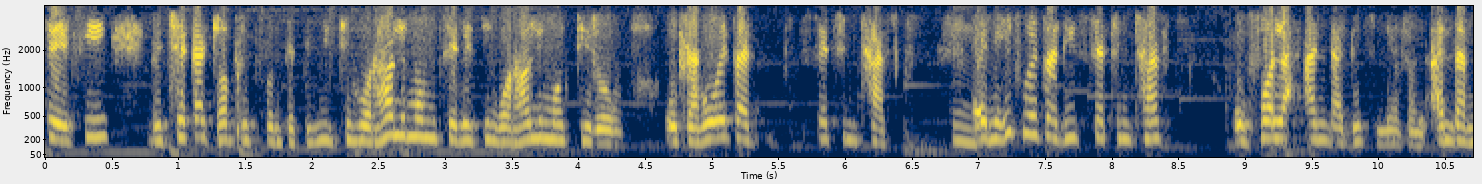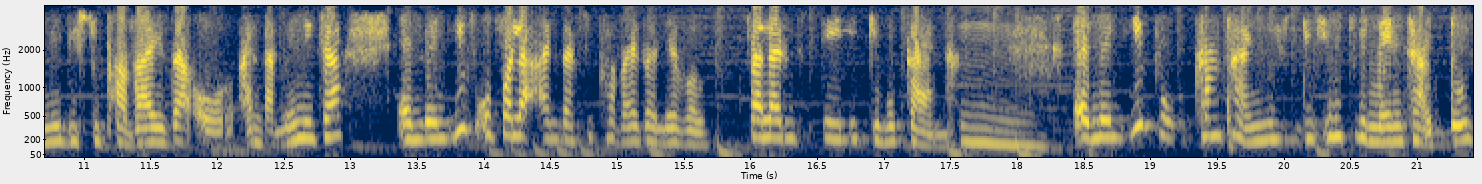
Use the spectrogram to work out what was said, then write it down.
tsefe re checka job responsibility gore ha o le mo mosebetsing gore ha o le mo tirong o tla bo o etsa certain tasks. Mm. and if o etsa these certain tasks o fall under this level under maybe supervisor or under manager. And then if o fall under supervisor level salary scale ke bokana Mm. and then if companies di implementa those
